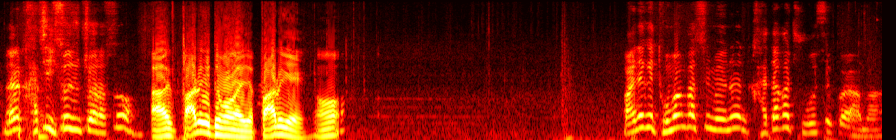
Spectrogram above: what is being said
나는 같이 있어줄 줄 알았어. 아, 빠르게 도망가야죠, 빠르게. 어? 만약에 도망갔으면은 가다가 죽었을 거야 아마.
